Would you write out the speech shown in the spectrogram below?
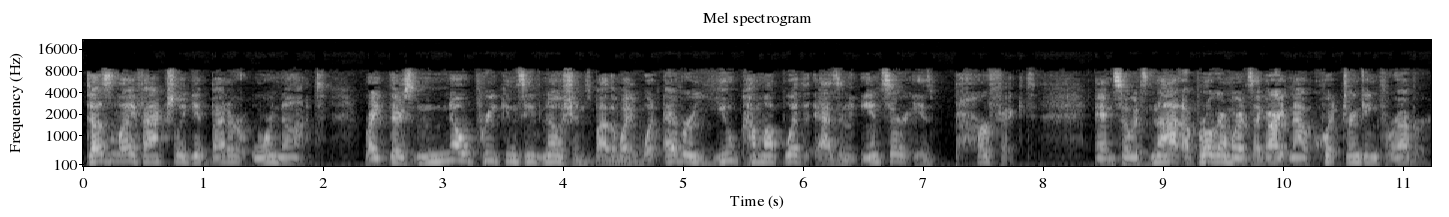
does life actually get better or not? Right? There's no preconceived notions, by the way. Whatever you come up with as an answer is perfect. And so it's not a program where it's like, all right, now quit drinking forever.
